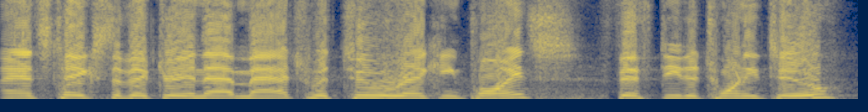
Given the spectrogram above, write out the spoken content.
Alliance takes the victory in that match with two ranking points, 50 to 22.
